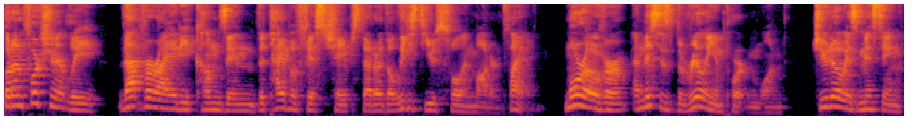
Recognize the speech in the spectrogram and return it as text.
but unfortunately, that variety comes in the type of fist shapes that are the least useful in modern fighting. Moreover, and this is the really important one, Judo is missing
